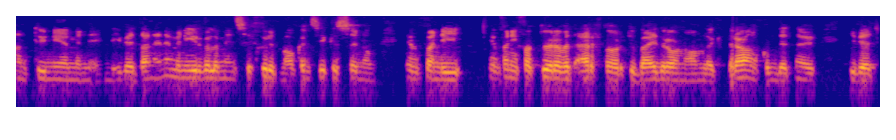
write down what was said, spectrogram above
gaan toeneem en, en jy weet dan in 'n manier wil mense goed dit maak en seker sin om een van die een van die faktore wat erg daartoe bydra naamlik drank om dit nou jy weet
